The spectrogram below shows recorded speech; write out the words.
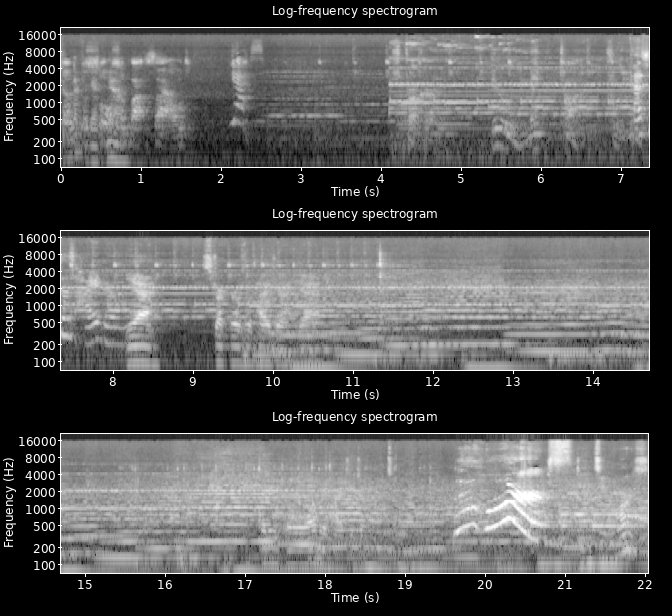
that's to tell the source yeah. of that sound? Yes. Strucker, you make time for you. That says Hydra. Yeah. Struck Rose with Hydra, yeah. Pretty cool, lovely Hydra. The horse! Dancing horse.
